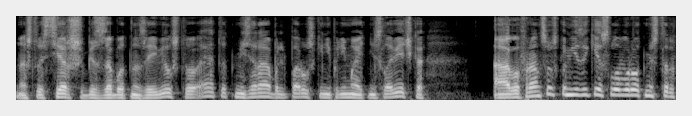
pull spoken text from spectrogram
на что Серж беззаботно заявил, что этот мизерабль по-русски не понимает ни словечка, а во французском языке слово «ротмистер»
